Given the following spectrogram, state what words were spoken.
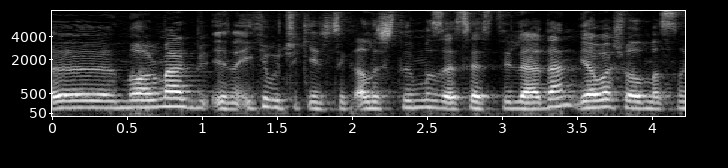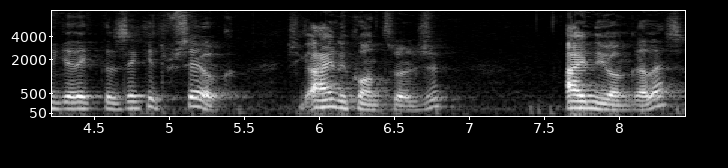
e, normal yani 2,5 inçlik alıştığımız SSD'lerden yavaş olmasını gerektirecek hiçbir şey yok. Çünkü aynı kontrolcü, aynı yongalar.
